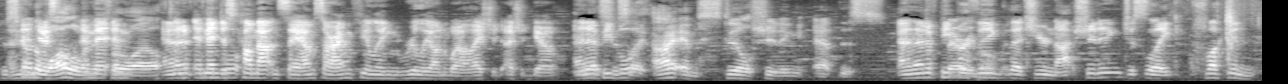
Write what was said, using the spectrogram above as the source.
just And kind of wallow in and it then- for a while. And, And, if and then just come out and say, "I'm sorry, I'm feeling really unwell. I should I should go." And Yeah, if it's just people, like I am still shitting at this. and then if people think moment. that you're not shitting, just like fucking, just,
